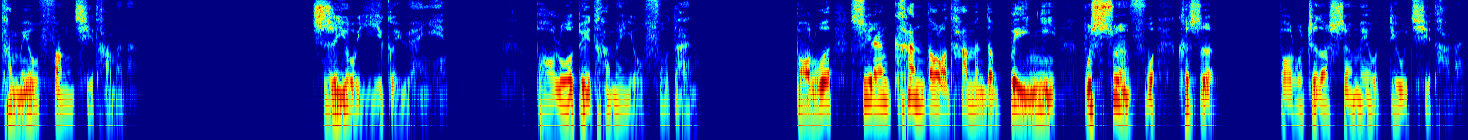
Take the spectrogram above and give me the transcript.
他没有放弃他们呢？只有一个原因，保罗对他们有负担。保罗虽然看到了他们的悖逆、不顺服，可是保罗知道神没有丢弃他们，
